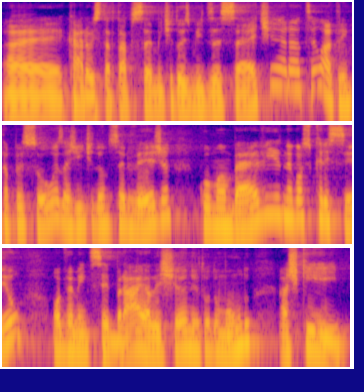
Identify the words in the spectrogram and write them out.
É, cara, o Startup Summit 2017 era, sei lá, 30 pessoas, a gente dando cerveja com o Ambev e o negócio cresceu obviamente Sebrae, Alexandre, todo mundo, acho que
